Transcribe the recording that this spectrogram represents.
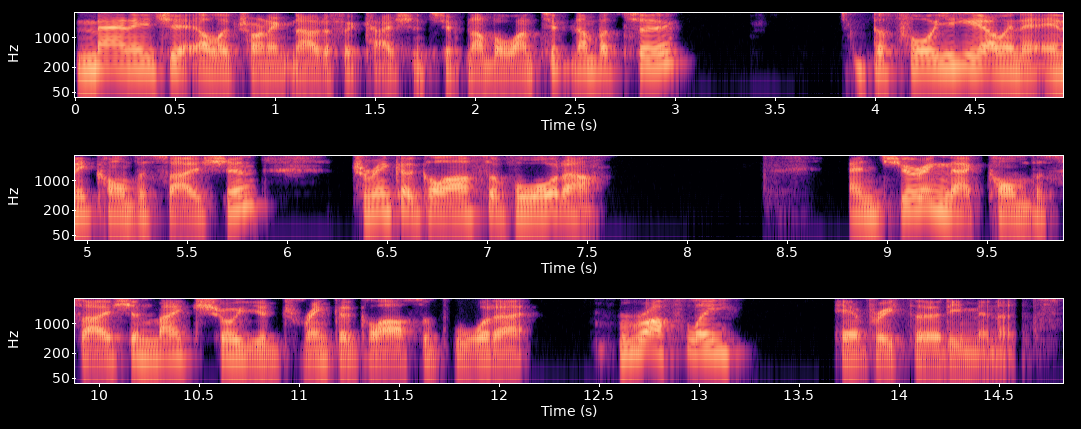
manage your electronic notifications. Tip number one. Tip number two, before you go into any conversation, drink a glass of water. And during that conversation, make sure you drink a glass of water roughly every 30 minutes.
